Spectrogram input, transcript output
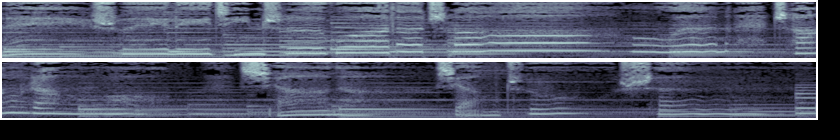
泪水里浸湿过的皱纹。常让想出神。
